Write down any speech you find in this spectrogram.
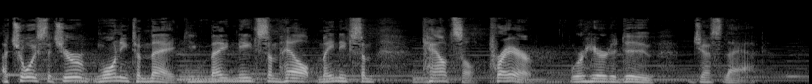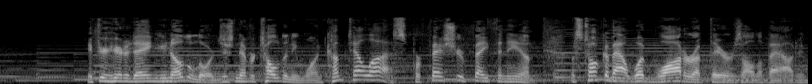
a choice that you're wanting to make, you may need some help, may need some counsel, prayer. We're here to do just that. If you're here today and you know the Lord, just never told anyone, come tell us. Profess your faith in Him. Let's talk about what water up there is all about and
